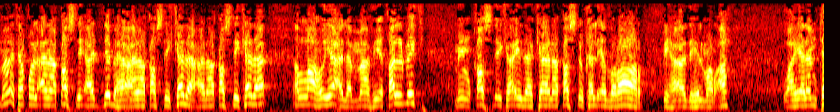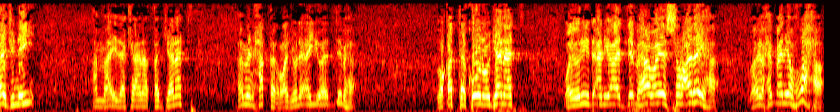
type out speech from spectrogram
ما تقول أنا قصدي ادبها أنا قصدي كذا أنا قصدي كذا. الله يعلم ما في قلبك من قصدك إذا كان قصدك الإضرار. بهذه المرأة وهي لم تجني أما إذا كانت قد جنت فمن حق الرجل أن يؤدبها. وقد تكون جنت ويريد أن يؤدبها ويسر عليها ما يحب أن يفضحها.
